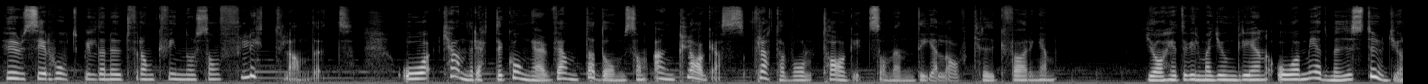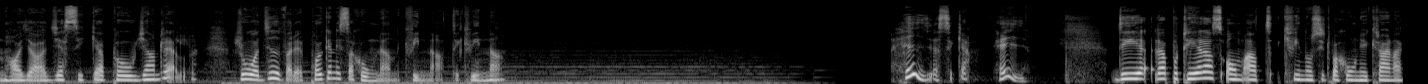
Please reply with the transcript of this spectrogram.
Hur ser hotbilden ut för de kvinnor som flytt landet? Och kan rättegångar vänta dem som anklagas för att ha våldtagit som en del av krigföringen? Jag heter Vilma Ljunggren och med mig i studion har jag Jessica Poe Janrell, rådgivare på organisationen Kvinna till Kvinna. Hej Jessica! Hej! Det rapporteras om att kvinnors situation i Ukraina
